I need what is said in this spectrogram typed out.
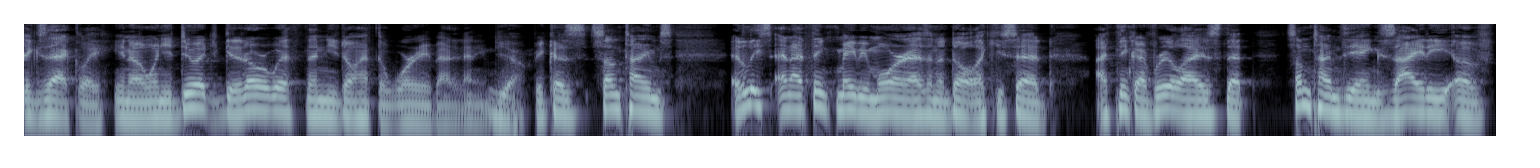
exactly. You know, when you do it, you get it over with, then you don't have to worry about it anymore. Yeah, because sometimes, at least, and I think maybe more as an adult, like you said, I think I've realized that sometimes the anxiety of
